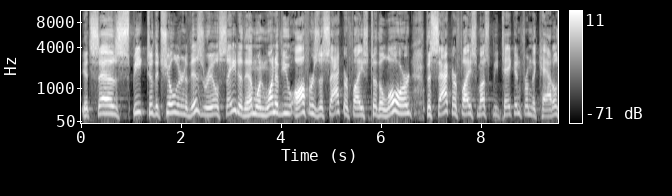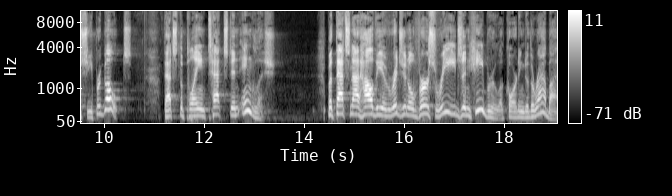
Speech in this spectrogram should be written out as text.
It says, Speak to the children of Israel, say to them, when one of you offers a sacrifice to the Lord, the sacrifice must be taken from the cattle, sheep, or goats. That's the plain text in English. But that's not how the original verse reads in Hebrew, according to the rabbi.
